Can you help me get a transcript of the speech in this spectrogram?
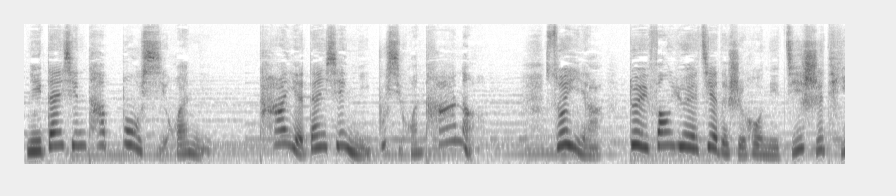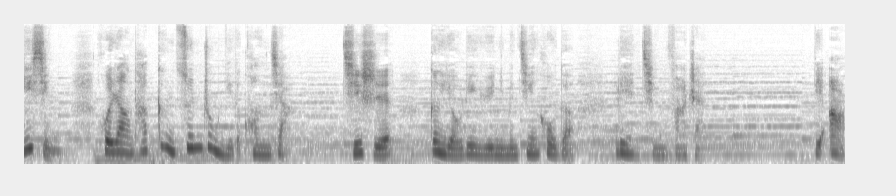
你担心他不喜欢你，他也担心你不喜欢他呢。所以啊，对方越界的时候，你及时提醒，会让他更尊重你的框架，其实更有利于你们今后的恋情发展。第二，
